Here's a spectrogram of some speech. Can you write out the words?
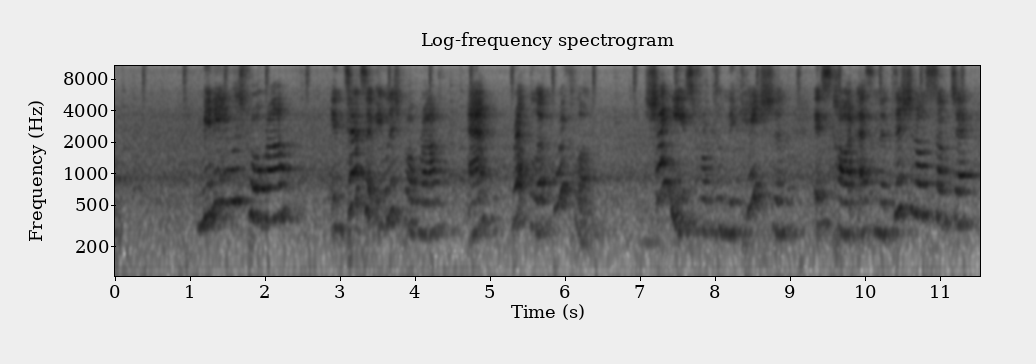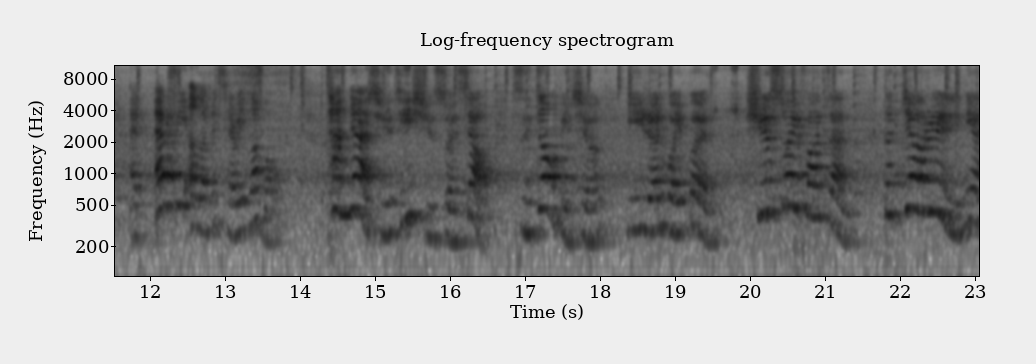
Mini English program, intensive English program, and regular curriculum. Chinese for communication is taught as an additional subject at every elementary level. 探亚学习是学校始终秉承 以人为本、学岁发展的教育理念。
